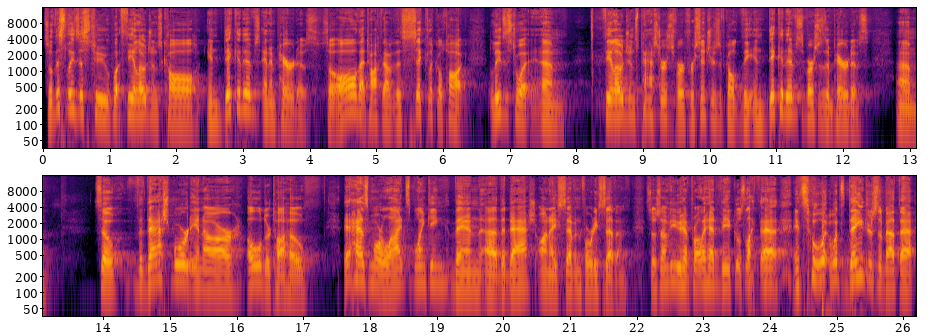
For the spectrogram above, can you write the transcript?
so this leads us to what theologians call indicatives and imperatives. So all that talk about this cyclical talk leads us to what um, theologians, pastors for, for centuries have called the indicatives versus imperatives. Um, so the dashboard in our older Tahoe, it has more lights blinking than uh, the dash on a 747. So some of you have probably had vehicles like that. And so what, what's dangerous about that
